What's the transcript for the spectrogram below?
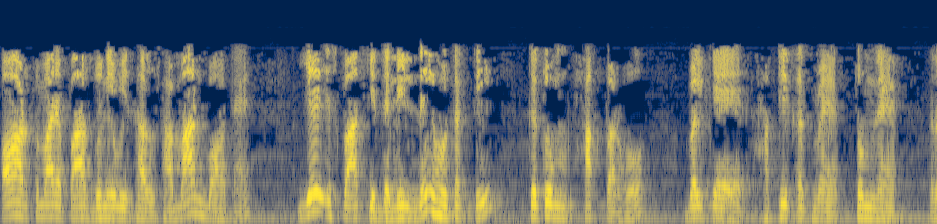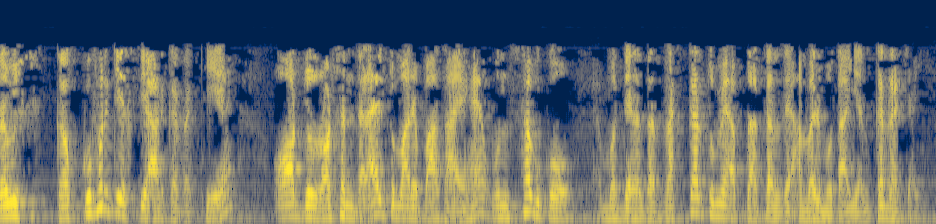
اور تمہارے پاس دنیا ساز و سامان بہت ہیں یہ اس بات کی دلیل نہیں ہو سکتی کہ تم حق پر ہو، بلکہ حقیقت میں تم نے روش کا کفر کی اختیار کر رکھی ہے اور جو روشن دلائل تمہارے پاس آئے ہیں، ان سب کو مد نظر رکھ کر تمہیں اپنا طرز عمل متعین کرنا چاہیے۔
